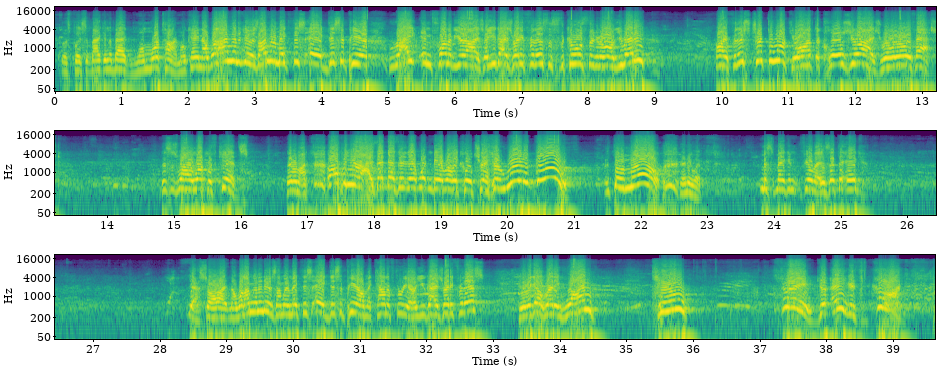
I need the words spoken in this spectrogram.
Let's place it back in the bag one more time, okay? Now what I'm going to do is I'm going to make this egg disappear right in front of your eyes. Are you guys ready for this? This is the coolest thing in the world. You ready? All right, for this trick to work, you all have to close your eyes really, really fast. This is why I work with kids. Never mind. Open your eyes. That doesn't. That wouldn't be a really cool trick. Where'd it go? I don't know. Anyway, Miss Megan, feel that? Is that the egg? Yes, all right. Now what I'm going to do is I'm going to make this egg disappear on the count of three. Are you guys ready for this? Here we go. Ready? One, two, three. The egg is gone.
